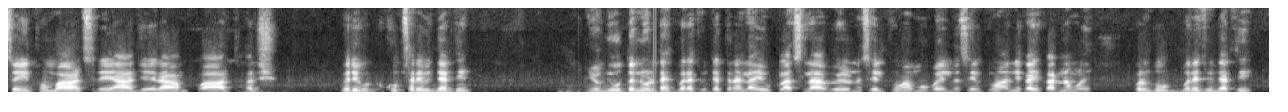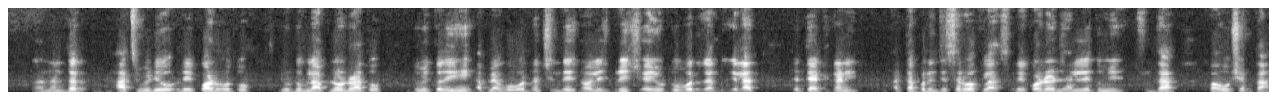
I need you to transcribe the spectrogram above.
Sai Thombal Shreya Jayram Parth Harsh. Very good खूप सारे विद्यार्थी योग्य उत्तर निवडत आहेत. बऱ्याच विद्यार्थ्यांना लाईव्ह क्लासला वेळ नसेल किंवा मोबाईल नसेल किंवा अन्य काही कारणामुळे परंतु बरेच विद्यार्थी नंतर हाच व्हिडिओ रेकॉर्ड होतो. यूट्यूबला अपलोड राहतो. तुम्ही कधीही आपल्या गोवर्धन शिंदे नॉलेज ब्रिज या यूट्यूबवर जर गेलात तर त्या ठिकाणी आतापर्यंतचे सर्व क्लास रेकॉर्डेड झालेले तुम्ही सुद्धा पाहू शकता.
